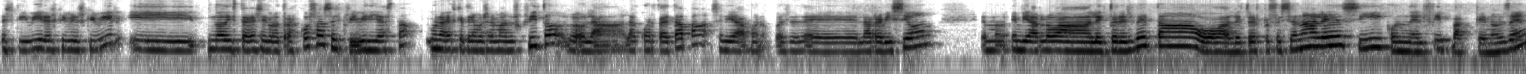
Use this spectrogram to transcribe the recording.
escribir, escribir, escribir y no distraerse con otras cosas, escribir y ya está. Una vez que tenemos el manuscrito, la, cuarta etapa sería, bueno, pues eh, la revisión, enviarlo a lectores beta o a lectores profesionales y con el feedback que nos den,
